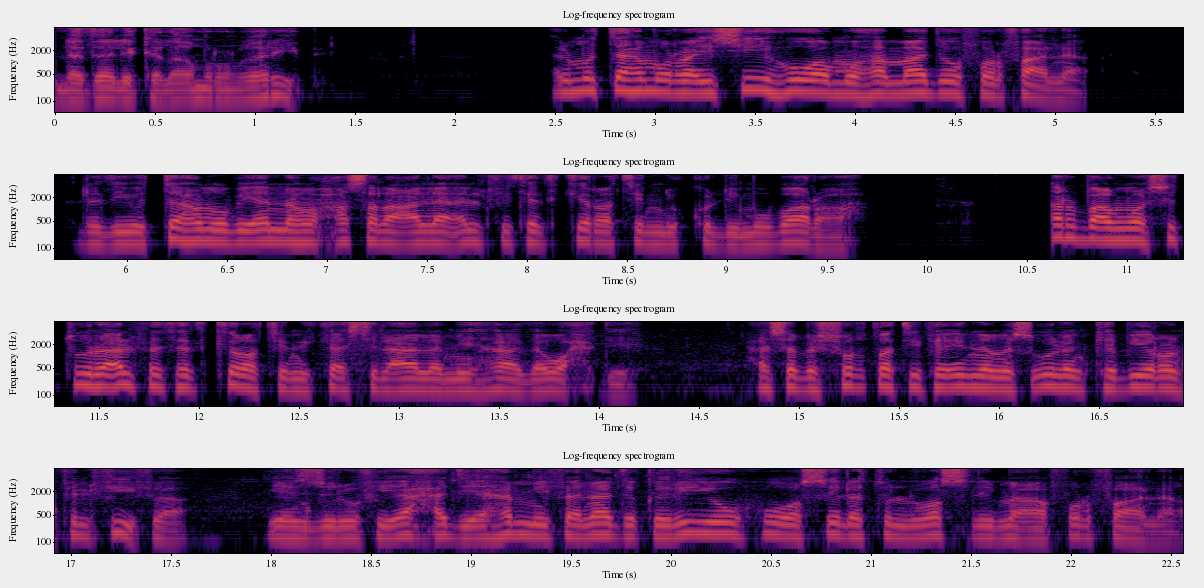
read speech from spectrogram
إن ذلك لأمر غريب. المتهم الرئيسي هو مهمادو فورفانا الذي يتهم بأنه حصل على ألف تذكرة لكل مباراة. 64 ألف تذكرة لكأس العالم هذا وحده. حسب الشرطة فإن مسؤولا كبيرا في الفيفا ينزل في أحد أهم فنادق ريو هو صلة الوصل مع فرفانا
